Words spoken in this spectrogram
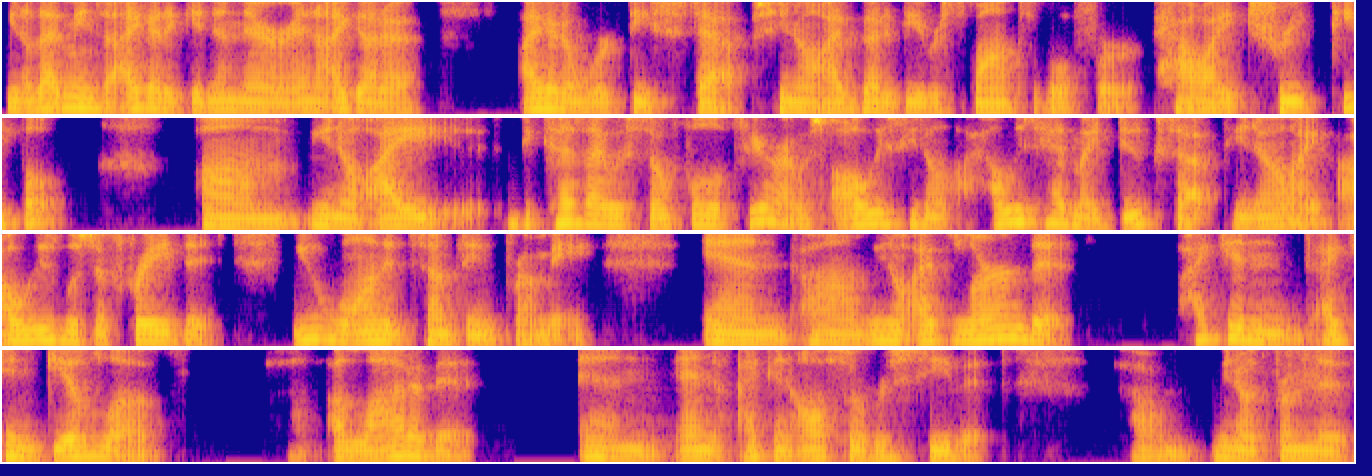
You know, that means I got to get in there and I got to I got to work these steps. You know, I've got to be responsible for how I treat people. Um, you know, I because I was so full of fear, I was always, you know, I always had my dukes up. You know, I always was afraid that you wanted something from me, and um, you know, I've learned that I can I can give love, a lot of it, and and I can also receive it. Um, you know, from the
